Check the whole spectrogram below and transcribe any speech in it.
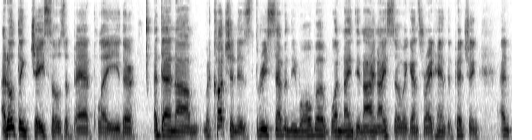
I don't think Jaso's a bad play either. And then um, McCutchen is 370 WOBA, 199 ISO against right-handed pitching, and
